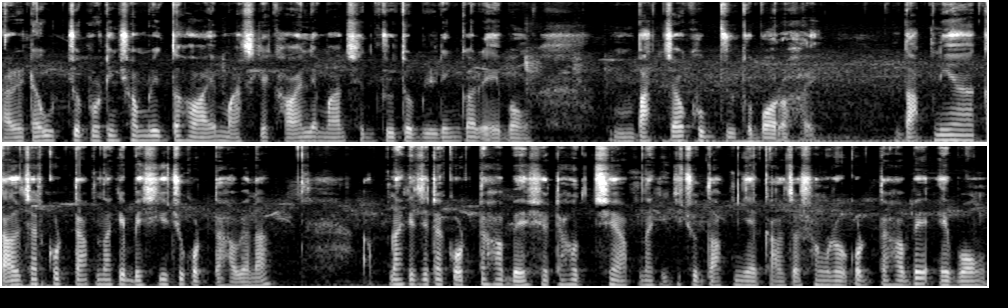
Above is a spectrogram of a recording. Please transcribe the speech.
আর এটা উচ্চ প্রোটিন সমৃদ্ধ হয়, মাছকে খাওয়ালে মাছ দ্রুত ব্রিডিং করে এবং বাচ্চাও খুব দ্রুত বড় হয়। দাপনিয়া কালচার করতে আপনাকে বেশি কিছু করতে হবে না। আপনাকে যেটা করতে হবে সেটা হচ্ছে আপনাকে কিছু দাপনিয়া কালচার সংগ্রহ করতে হবে এবং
